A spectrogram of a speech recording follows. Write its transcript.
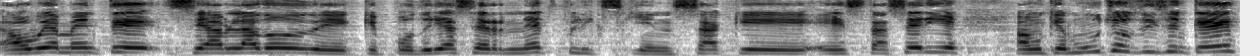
Obviamente se ha hablado de que podría ser Netflix quien saque esta serie, aunque muchos dicen que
